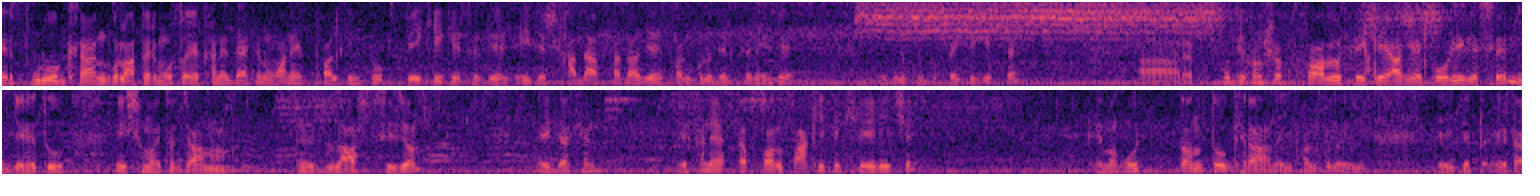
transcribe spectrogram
এর পুরো ঘ্রাণ গোলাপের মতো। এখানে দেখেন অনেক ফল কিন্তু পেকে গেছে। যে এই যে সাদা সাদা যে ফলগুলো দেখছেন, এই যে, এগুলো কিন্তু পেকে গেছে। আর অধিকাংশ ফল পেকে আগে পড়ে গেছে। যেহেতু এই সময় তো জাম লাস্ট সিজন এই দেখেন এখানে একটা ফল পাখিতে খেয়ে নিচ্ছে এবং অত্যন্ত ঘ্রাণ এই ফলগুলো। এই এই যে এটা,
